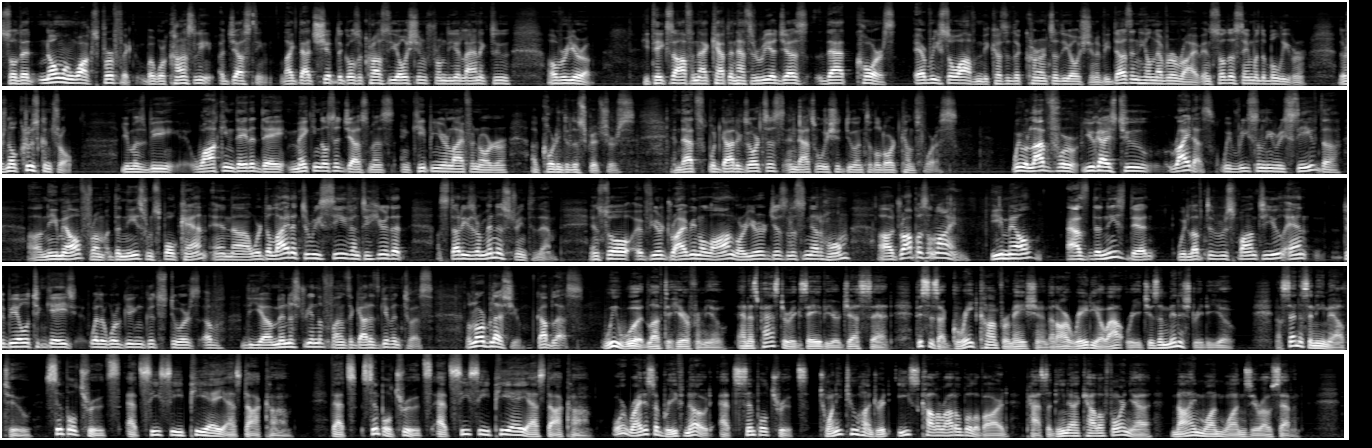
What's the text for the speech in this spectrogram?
so that no one walks perfect, but we're constantly adjusting. Like that ship that goes across the ocean from the Atlantic to over Europe. He takes off, and that captain has to readjust that course every so often because of the currents of the ocean. If he doesn't, he'll never arrive. And so the same with the believer. There's no cruise control. You must be walking day to day, making those adjustments, and keeping your life in order according to the scriptures. And that's what God exhorts us, and that's what we should do until the Lord comes for us we would love for you guys to write us. We've recently received a, an email from Denise from Spokane, and uh, we're delighted to receive and to hear that studies are ministering to them. And so, if you're driving along or you're just listening at home, uh, drop us a line, email, as Denise did. We'd love to respond to you and to be able to gauge whether we're being good stewards of the uh, ministry and the funds that God has given to us. The Lord bless you. God bless. We would love to hear from you. And as Pastor Xavier just said, this is a great confirmation that our radio outreach is a ministry to you. Now send us an email to simpletruths at ccpas.com. That's simpletruths at ccpas.com. Or write us a brief note at Simple Truths, 2200 East Colorado Boulevard, Pasadena, California, 91107.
